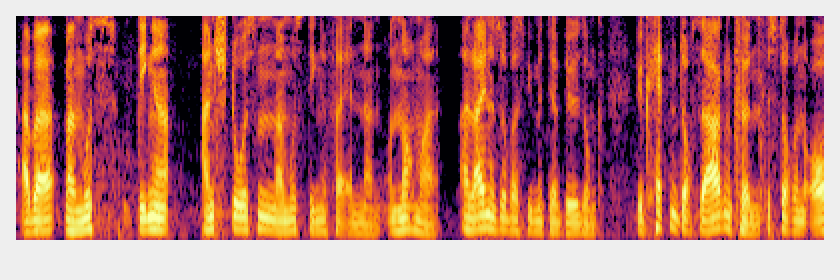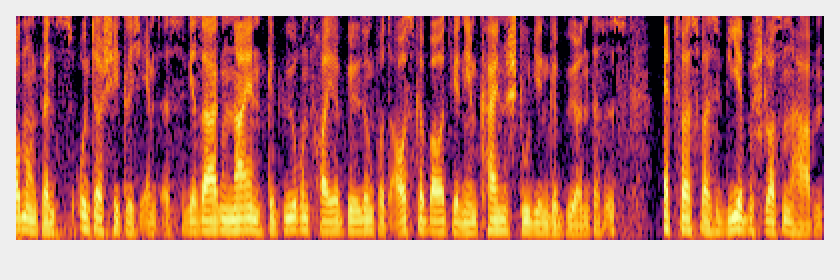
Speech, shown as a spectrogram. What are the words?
Aber man muss Dinge anstoßen, man muss Dinge verändern. Und nochmal, alleine sowas wie mit der Bildung. Wir hätten doch sagen können, ist doch in Ordnung, wenn es unterschiedlich eben ist. Wir sagen, nein, gebührenfreie Bildung wird ausgebaut, wir nehmen keine Studiengebühren. Das ist etwas, was wir beschlossen haben.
